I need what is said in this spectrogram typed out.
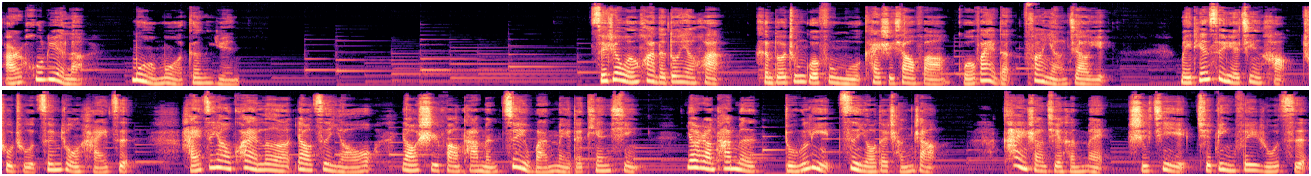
而忽略了默默耕耘。随着文化的多样化，很多中国父母开始效仿国外的放养教育，每天岁月静好，处处尊重孩子。孩子要快乐，要自由，要释放他们最完美的天性，要让他们独立自由的成长。看上去很美，实际却并非如此。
